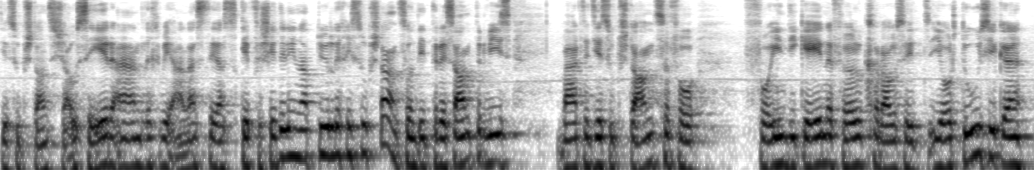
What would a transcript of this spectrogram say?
die Substanz ist auch sehr ähnlich wie LSD. Also es gibt verschiedene natürliche Substanzen und interessanterweise werden die Substanzen von, von indigenen Völkern auch seit Jahrtausenden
